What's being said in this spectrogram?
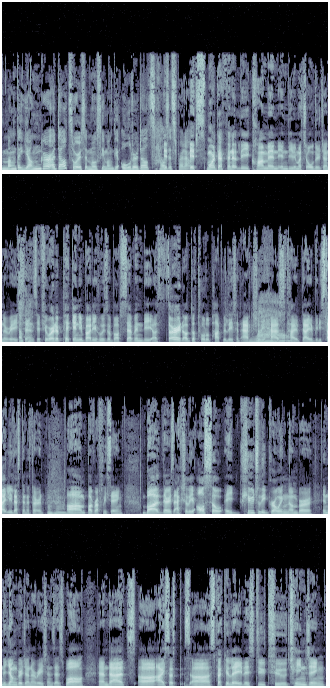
among the younger adults or is it mostly among the older adults? How is it spread out? It's more definitely common in the much older generations. If you were to pick anybody who's above 70, a third of the total population actually has type diabetes, slightly less than a 3rd um, but roughly saying. But there's actually also a hugely growing number in the younger generations as well. And that's, uh, I uh, speculate, is due to changing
